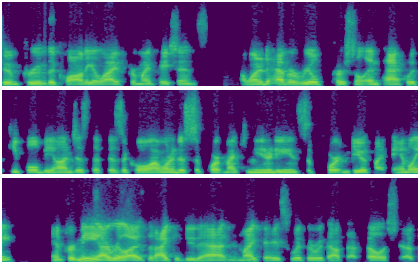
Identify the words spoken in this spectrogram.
to improve the quality of life for my patients. I wanted to have a real personal impact with people beyond just the physical. I wanted to support my community and support and be with my family. And for me, I realized that I could do that in my case with or without that fellowship.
